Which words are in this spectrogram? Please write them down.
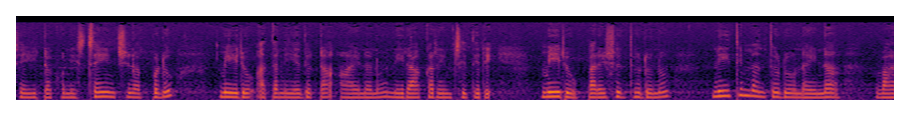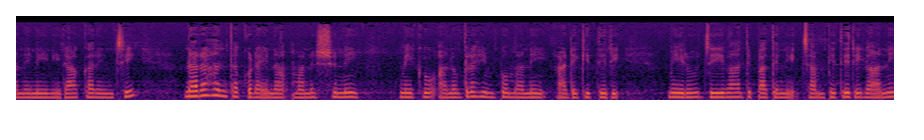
చేయుటకు నిశ్చయించినప్పుడు మీరు అతని ఎదుట ఆయనను నిరాకరించితిరి మీరు పరిశుద్ధుడును నీతిమంతుడునైన వానిని నిరాకరించి నరహంతకుడైన మనుష్యుని మీకు అనుగ్రహింపుమని అడిగితిరి మీరు జీవాధిపతిని చంపితిరి గాని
